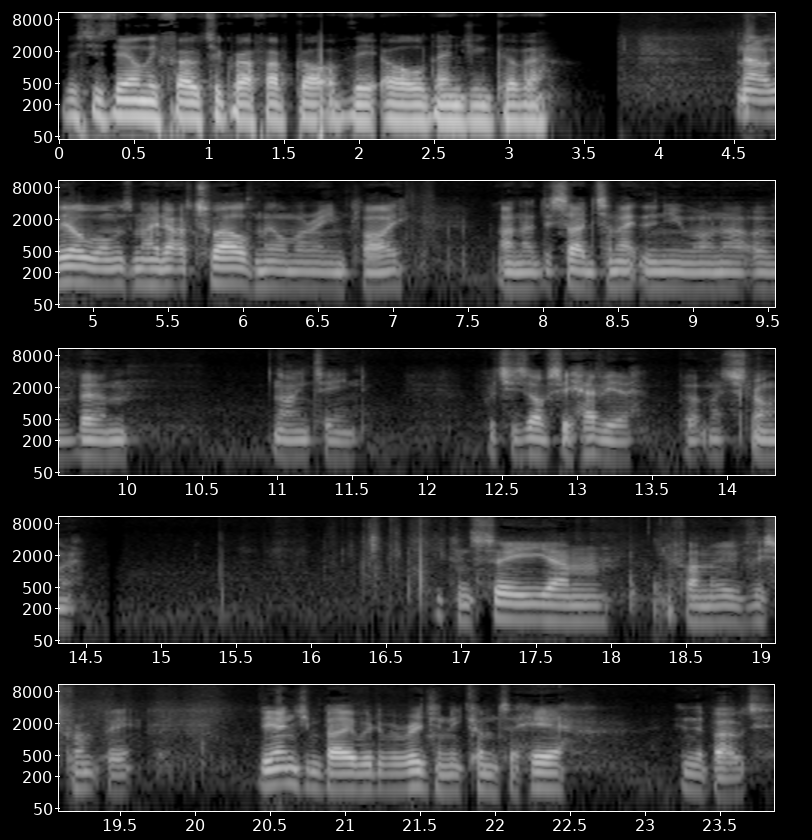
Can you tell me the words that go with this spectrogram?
This is the only photograph I've got of the old engine cover. Now the old one was made out of 12 mil marine ply and I decided to make the new one out of um, 19 which is obviously heavier but much stronger. You can see um, if I move this front bit the engine bay would have originally come to here in the boat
